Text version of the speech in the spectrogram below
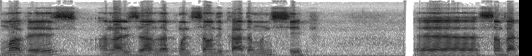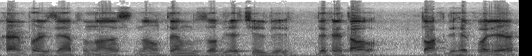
uma vez analisando a condição de cada município. É, Santa Carmen, por exemplo, nós não temos o objetivo de decretar o toque de recolher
